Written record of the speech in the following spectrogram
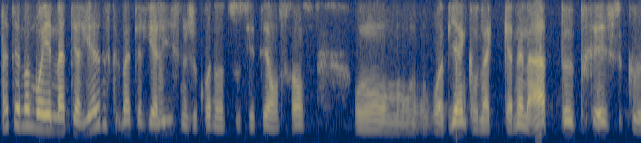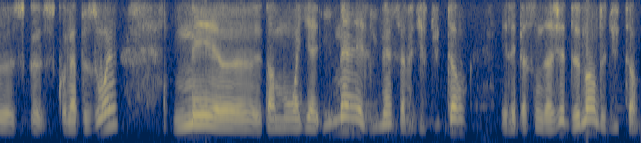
pas tellement de moyens matériels, parce que le matérialisme, je crois, dans notre société en France, on, voit bien qu'on a quand même à peu près ce que ce qu'on a besoin, mais euh, dans le moyen humain, l'humain, ça veut dire du temps et les personnes âgées demandent du temps.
